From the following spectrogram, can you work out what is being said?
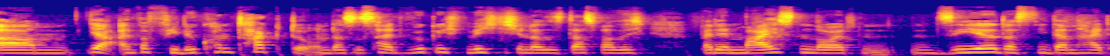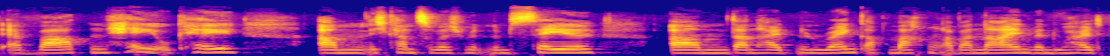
ähm, ja, einfach viele Kontakte. Und das ist halt wirklich wichtig und das ist das, was ich bei den meisten Leuten sehe, dass die dann halt erwarten, hey, okay, ähm, ich kann zum Beispiel mit einem Sale ähm, dann halt einen Rank-Up machen, aber nein, wenn du halt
